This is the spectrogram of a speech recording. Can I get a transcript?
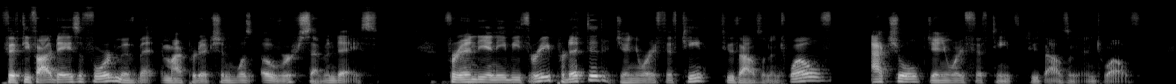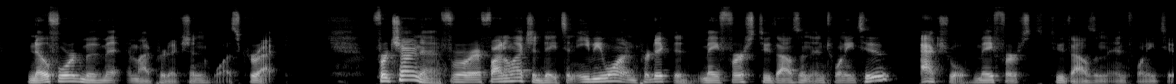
55 days of forward movement, and my prediction was over seven days. For India in EB3 predicted January 15th, 2012, actual January 15th, 2012. No forward movement, and my prediction was correct. For China, for final action dates in EB1 predicted May 1st, 2022, actual May 1st, 2022.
